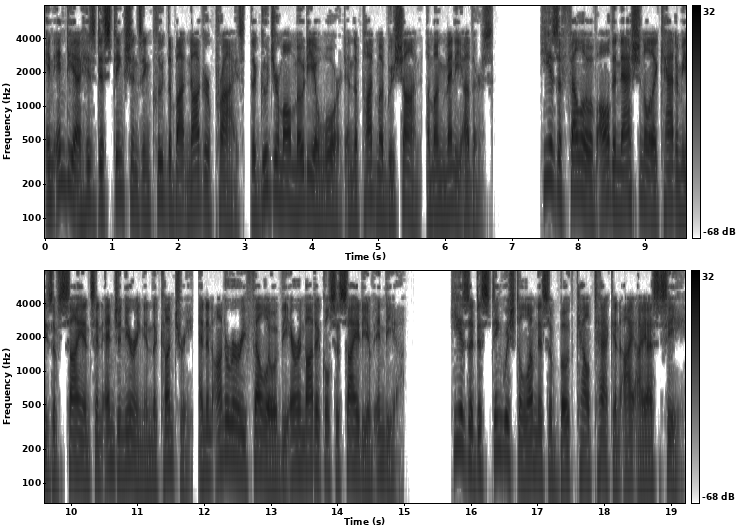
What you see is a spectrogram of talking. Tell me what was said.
In India his distinctions include the Bhatnagar Prize, the Gujar Mal Modi Award and the Padma Bhushan, among many others. He is a Fellow of all the National Academies of Science and Engineering in the country, and an Honorary Fellow of the Aeronautical Society of India. He is a distinguished alumnus of both Caltech and IISc.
